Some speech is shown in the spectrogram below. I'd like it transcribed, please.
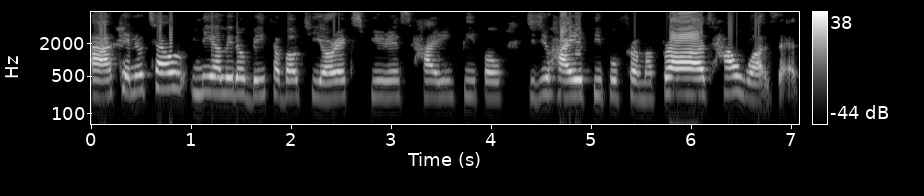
Uh, can you tell me a little bit about your experience hiring people? Did you hire people from abroad? How was it?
